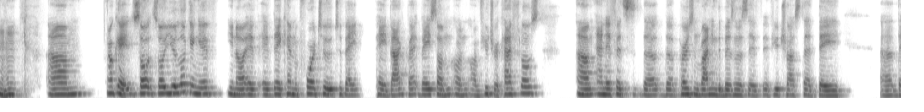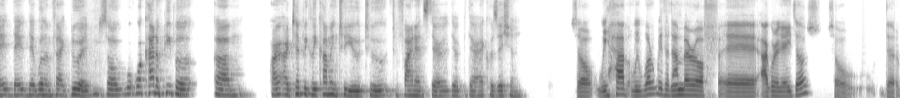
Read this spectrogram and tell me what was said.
Mm-hmm. Um, okay, so so you're looking if you know if, if they can afford to to pay pay back based on on, on future cash flows um, and if it's the the person running the business if, if you trust that they uh, they, they they will in fact do it. So what, kind of people um, are, are typically coming to you to to finance their their, their acquisition? So we have we work with a number of uh, aggregators. So they're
